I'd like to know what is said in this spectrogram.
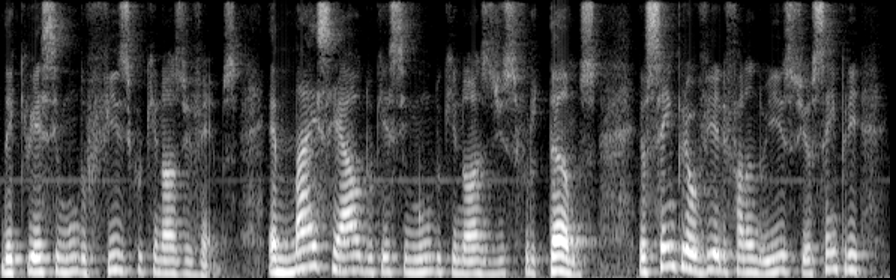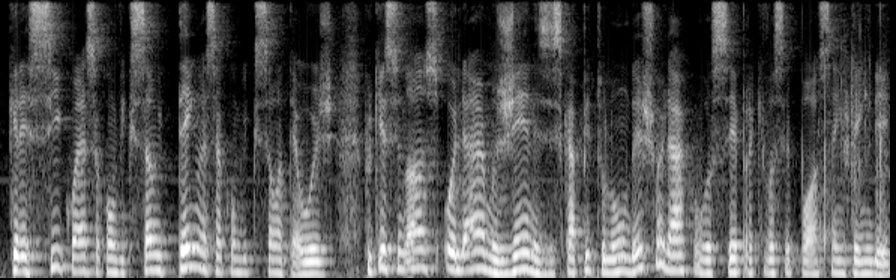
do que esse mundo físico que nós vivemos. É mais real do que esse mundo que nós desfrutamos. Eu sempre ouvi ele falando isso e eu sempre cresci com essa convicção e tenho essa convicção até hoje. Porque se nós olharmos Gênesis capítulo 1, deixa eu olhar com você para que você possa entender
